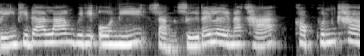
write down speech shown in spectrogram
ลิงก์ที่ด้านล่างวิดีโอนี้สั่งซื้อได้เลยนะคะ ขอบคุณค่ะ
